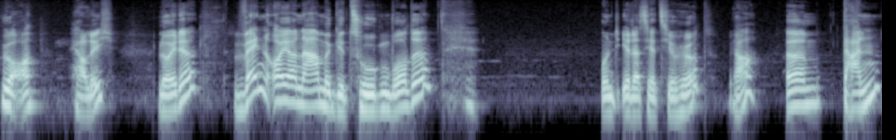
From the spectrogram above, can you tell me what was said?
ja, herrlich. Leute, wenn euer Name gezogen wurde und ihr das jetzt hier hört, ja, ähm, dann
